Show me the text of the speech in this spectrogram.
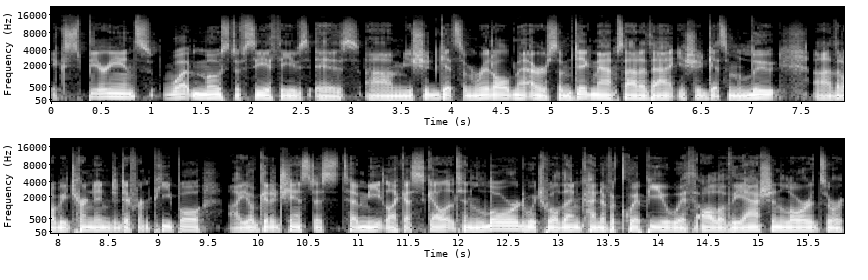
experience what most of Sea of Thieves is. Um, you should get some riddle ma- or some dig maps out of that. You should get some loot uh, that'll be turned into different people. Uh, you'll get a chance to, to meet like a skeleton lord, which will then kind of equip you with all of the Ashen Lords or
